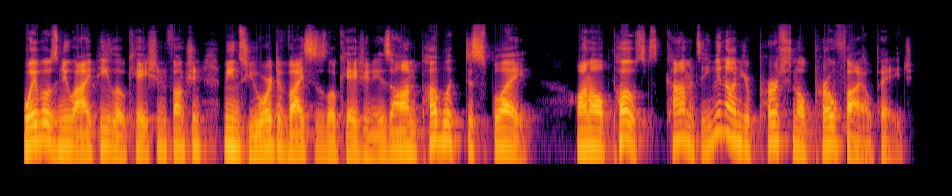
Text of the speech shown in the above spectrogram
Weibo's new IP location function means your device's location is on public display, on all posts, comments, even on your personal profile page.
